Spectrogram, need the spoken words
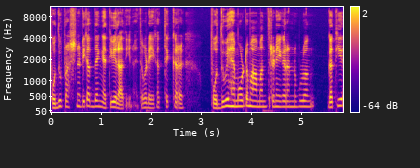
පොදු ප්‍රශ්න ටිකක් දැන් ඇති වෙලා තියෙන එතකොට ඒකත් එක්කර පොදුව හැමෝට මාමන්ත්‍රණය කරන්න පුළුවන් ගතිය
